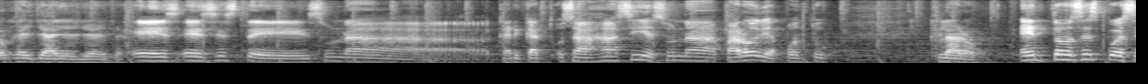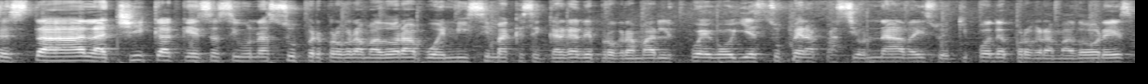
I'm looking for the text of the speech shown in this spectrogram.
ok, ya, ya, ya, ya. Es, es este, es una caricatura, o sea, ajá, sí, es una parodia, pon tú. Claro. Entonces, pues está la chica que es así una super programadora buenísima que se encarga de programar el juego y es súper apasionada y su equipo de programadores,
